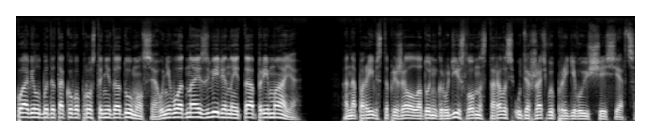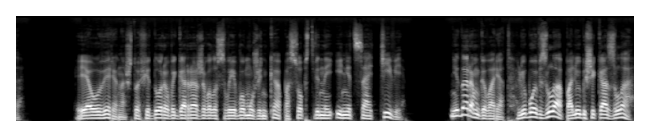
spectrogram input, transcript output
Павел бы до такого просто не додумался, у него одна извилина и та прямая». Она порывисто прижала ладонь к груди, словно старалась удержать выпрыгивающее сердце. Я уверена, что Федора выгораживала своего муженька по собственной инициативе. Недаром говорят, любовь зла, полюбишь и козла.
